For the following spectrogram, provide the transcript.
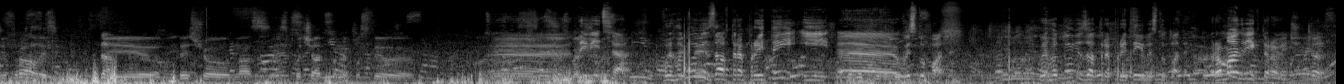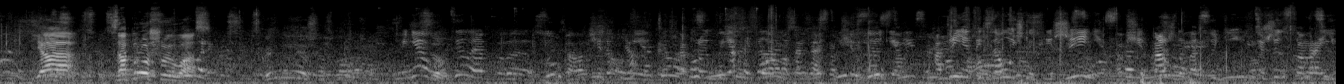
зібрались. Да. І те, що нас спочатку не пустили. Е, Дивіться, ви готові завтра прийти і е, виступати? Ви готові завтра прийти і виступати? Роман Вікторович, я запрошую вас. У меня вот целая э, сумка вообще документов, которые бы я хотела показать вообще людям о принятых заочных решениях вообще каждого судьи в Дзержинском районе.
